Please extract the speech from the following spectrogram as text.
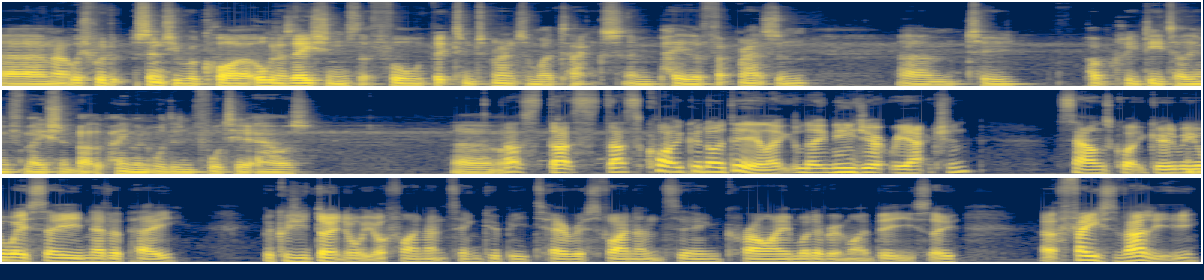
um, Oh. which would essentially require organisations that fall victim to ransomware attacks and pay the ransom um, to publicly detail the information about the payment within 48 hours. Um, That's that's that's quite a good idea. Like like knee jerk reaction sounds quite good. We always say never pay because you don't know what you're financing. Could be terrorist financing, crime, whatever it might be. So at face value,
